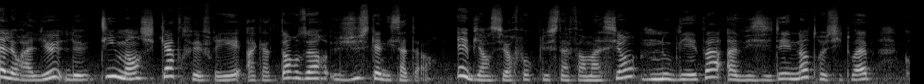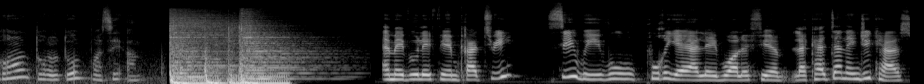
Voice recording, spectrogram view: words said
elle aura lieu le dimanche 4 février à 14h jusqu'à 17h. Et bien sûr, pour plus d'informations, n'oubliez pas à visiter notre site web grandtoronto.ca. Aimez-vous les films gratuits? Si oui, vous pourriez aller voir le film La Cataline du Cash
